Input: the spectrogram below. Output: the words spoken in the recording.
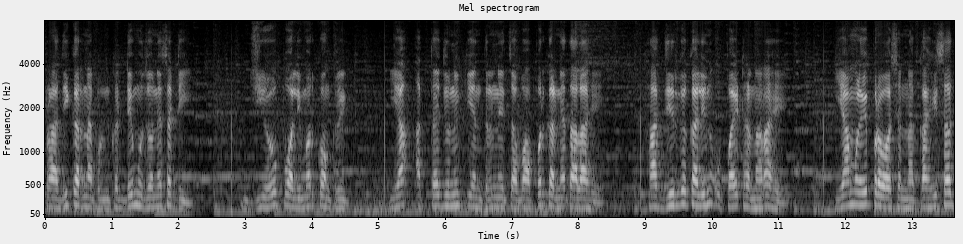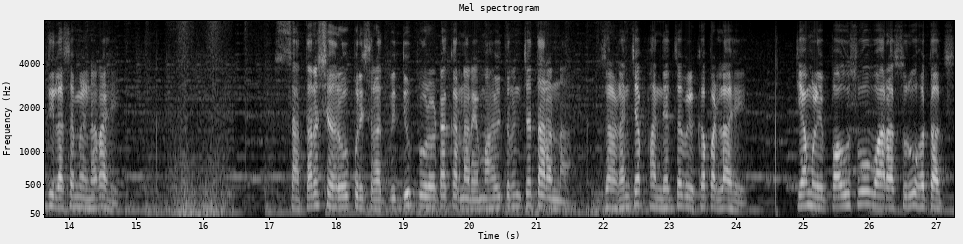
प्राधिकरणाकडून खड्डे मुजवण्यासाठी जिओ पॉलिमर कॉन्क्रीट या अत्याधुनिक यंत्रणेचा वापर करण्यात आला आहे. हा दीर्घकालीन उपाय ठरणार आहे. यामुळे प्रवाशांना काहीसा दिलासा मिळणार आहे. सातारा शहर व परिसरात विद्युत पुरवठा करणाऱ्या महावितरणच्या तारांना झाडांच्या फांद्यांचा विळखा पडला आहे. त्यामुळे पाऊस व वारा सुरू होताच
